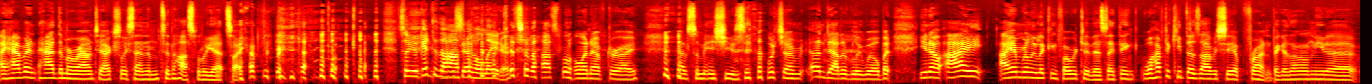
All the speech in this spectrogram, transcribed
I haven't had them around to actually send them to the hospital yet, so I haven't read that book. so you'll get to the hospital later. Get to the hospital one after I have some issues, which I'm undoubtedly will. But you know, I I am really looking forward to this. I think we'll have to keep those obviously up front because I don't need a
